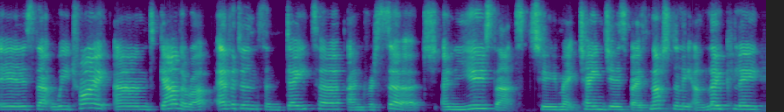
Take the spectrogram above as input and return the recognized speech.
is that we try and gather up evidence and data and research and use that to make changes both nationally and locally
